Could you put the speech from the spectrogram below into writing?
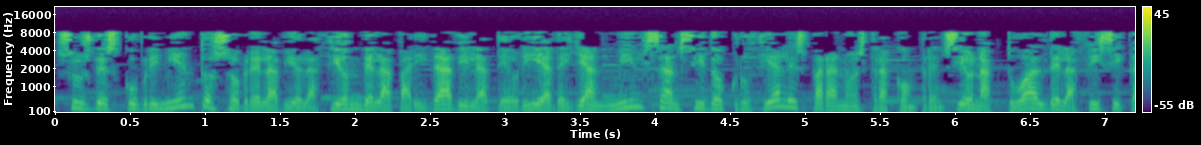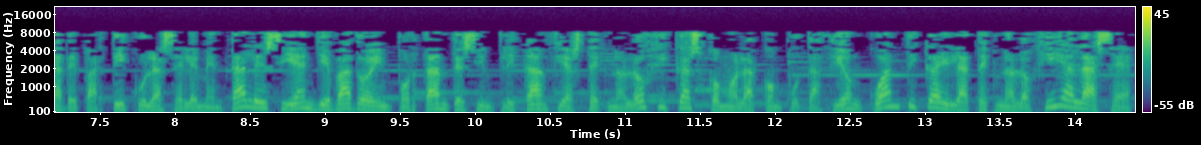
Sus descubrimientos sobre la violación de la paridad y la teoría de Young Mills han sido cruciales para nuestra comprensión actual de la física de partículas elementales y han llevado a importantes implicancias tecnológicas como la computación cuántica y la tecnología láser.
